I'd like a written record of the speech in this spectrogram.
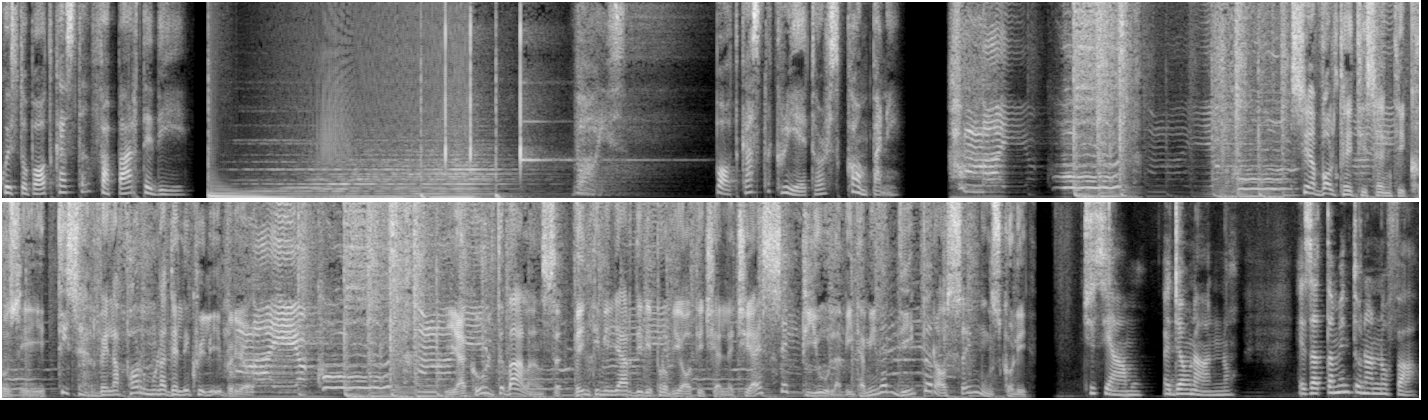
Questo podcast fa parte di Voice Podcast Creators Company. Se a volte ti senti così, ti serve la formula dell'equilibrio. Yakult Balance, 20 miliardi di probiotici LCS più la vitamina D per ossa e muscoli. Ci siamo, è già un anno. Esattamente un anno fa,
